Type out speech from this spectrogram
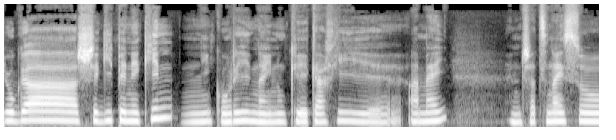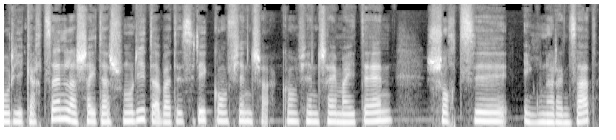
Yoga segipenekin, nik hori nahi nuke ekarri eh, amei. Entzatzen naiz hori ekartzen, lasaitasun hori eta batez ere konfientza. Konfientza emaiten, sortze egunaren zat.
